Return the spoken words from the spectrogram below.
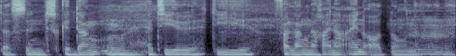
Das sind Gedanken, Herr Thiel, die verlangen nach einer Einordnung nach-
